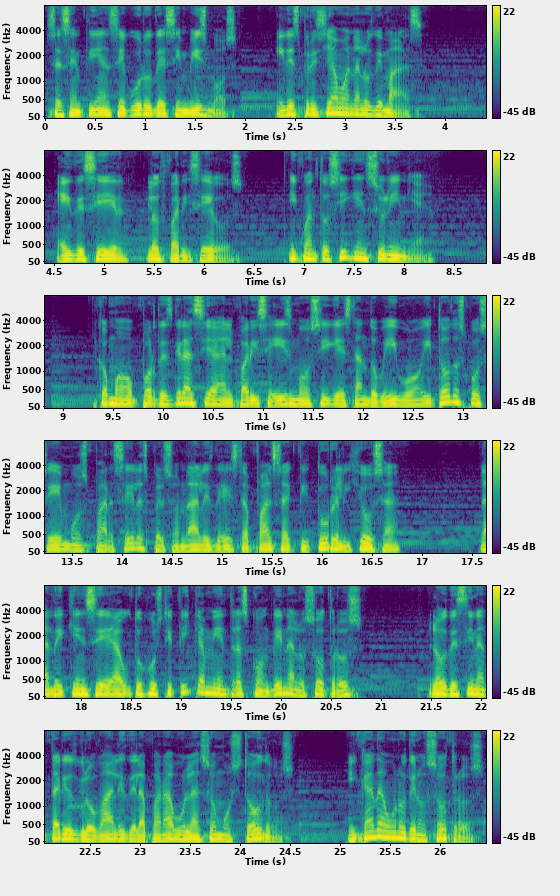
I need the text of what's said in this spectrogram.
se sentían seguros de sí mismos y despreciaban a los demás es decir, los fariseos, y cuantos siguen su línea. Como por desgracia el fariseísmo sigue estando vivo y todos poseemos parcelas personales de esta falsa actitud religiosa, la de quien se autojustifica mientras condena a los otros, los destinatarios globales de la parábola somos todos, y cada uno de nosotros,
